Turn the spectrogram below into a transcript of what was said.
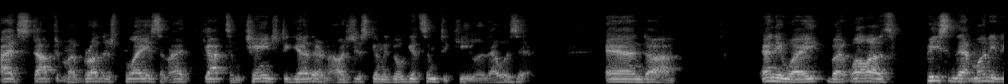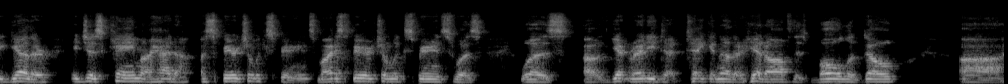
I had stopped at my brother's place and I got some change together and I was just going to go get some tequila. That was it. And uh, anyway, but while I was piecing that money together, it just came. I had a, a spiritual experience. My spiritual experience was was I was getting ready to take another hit off this bowl of dope, uh,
